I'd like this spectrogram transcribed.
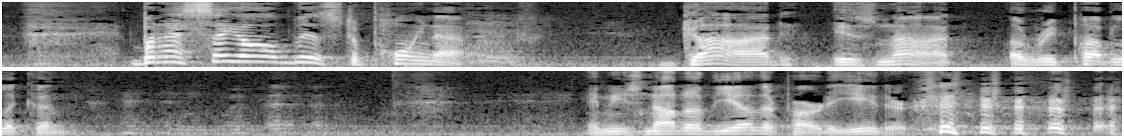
but I say all this to point out God is not a Republican. And he's not of the other party either.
